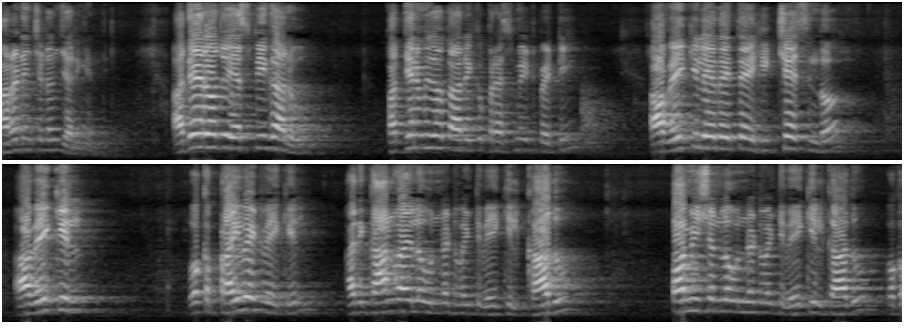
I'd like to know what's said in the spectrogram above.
మరణించడం జరిగింది. అదే రోజు ఎస్పీ గారు పద్దెనిమిదో తారీఖు ప్రెస్ మీట్ పెట్టి ఆ వెహికల్ ఏదైతే హిట్ చేసిందో ఆ వెహికల్ ఒక ప్రైవేట్ వెహికల్ అది కాన్వాయ్లో ఉన్నటువంటి వెహికల్ కాదు పర్మిషన్లో ఉన్నటువంటి వెహికల్ కాదు ఒక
